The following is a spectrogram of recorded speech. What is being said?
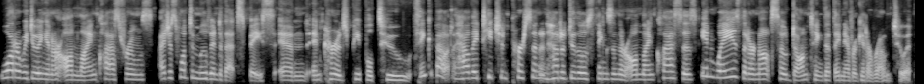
What are we doing in our online classrooms? I just just want to move into that space and encourage people to think about how they teach in person and how to do those things in their online classes in ways that are not so daunting that they never get around to it.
